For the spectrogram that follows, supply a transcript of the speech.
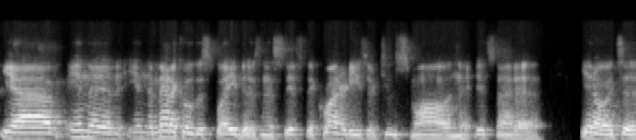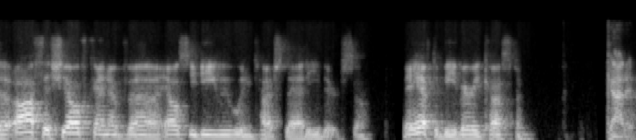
Yeah, in the in the medical display business, if the quantities are too small and it's not a you know it's a off the shelf kind of uh, LCD, we wouldn't touch that either. So they have to be very custom. Got it.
